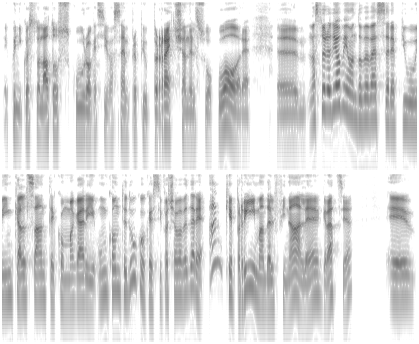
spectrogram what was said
E quindi questo lato oscuro che si fa sempre più breccia nel suo cuore. Eh, la storia di Obi-Wan doveva essere più incalzante con magari un Conte Duco che si faceva vedere anche prima del finale, eh, grazie. E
